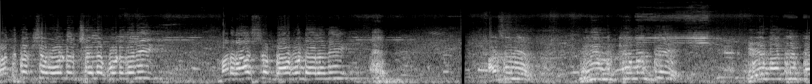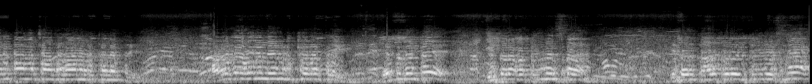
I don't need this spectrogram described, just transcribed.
ప్రతిపక్ష ఓటు చేయకూడదని మన రాష్ట్రం బాగుండాలని అసలు ఈ ముఖ్యమంత్రి ఏ మాత్రం పరిపాలన చేతగాని ముఖ్యమంత్రి. అవగాహన లేని ముఖ్యమంత్రి. ఎందుకంటే ఇతను ఒక బిజినెస్ మ్యాన్ ఇతను కార్పొరేట్ బిజినెస్ మ్యాన్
